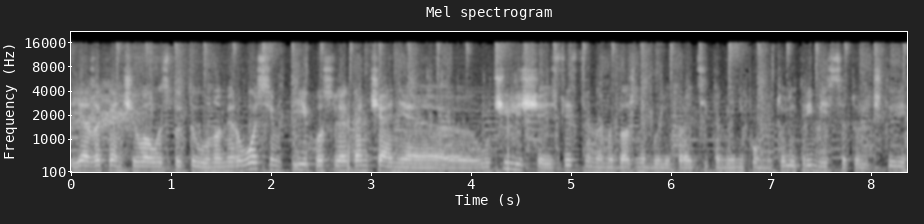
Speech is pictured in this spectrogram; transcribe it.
Я заканчивал СПТУ номер 8, и после окончания э, училища, естественно, мы должны были пройти там, я не помню, то ли 3 месяца, то ли 4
